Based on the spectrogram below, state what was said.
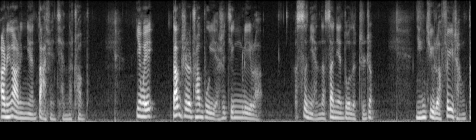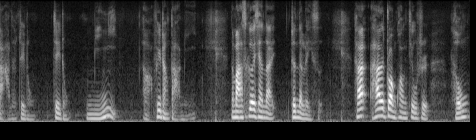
二零二零年大选前的川普，因为当时的川普也是经历了四年的三年多的执政，凝聚了非常大的这种这种民意啊，非常大的民意。那马斯克现在真的类似，他他的状况就是从。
